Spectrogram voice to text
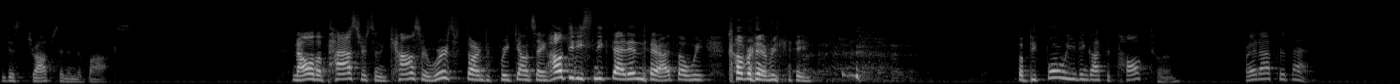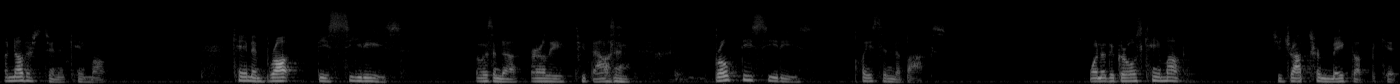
he just drops it in the box. Now all the pastors and counselors, we're starting to freak out saying, how did he sneak that in there? I thought we covered everything. but before we even got to talk to him, right after that, another student came up, came and brought these CDs. It was in the early 2000s. Broke these CDs, placed in the box. One of the girls came up. She dropped her makeup kit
